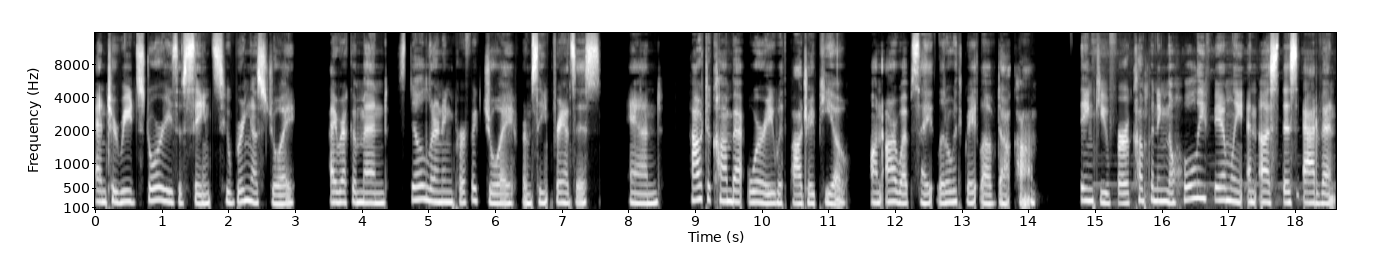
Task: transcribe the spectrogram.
And to read stories of saints who bring us joy, I recommend Still Learning Perfect Joy from St. Francis and How to Combat Worry with Padre Pio on our website, littlewithgreatlove.com. Thank you for accompanying the Holy Family and us this Advent.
